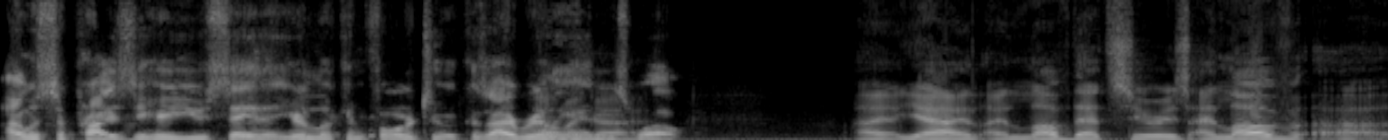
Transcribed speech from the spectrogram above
I was surprised to hear you say that you're looking forward to it because I really my am as well. I, yeah, I, I love that series. I love uh,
